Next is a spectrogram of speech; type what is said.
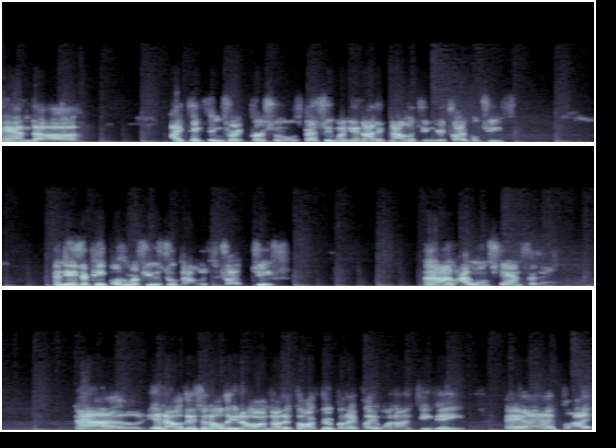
And uh, I take things very personal, especially when you're not acknowledging your tribal chief. And these are people who refuse to acknowledge the tribal chief. And I, I won't stand for that. Now, you know, there's an old, you know, I'm not a doctor, but I play one on TV. Hey, I, I,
